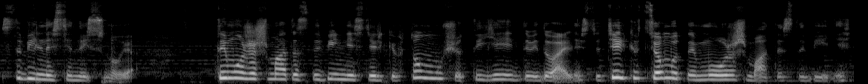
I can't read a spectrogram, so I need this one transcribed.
стабільності не існує. Ти можеш мати стабільність тільки в тому, що ти є індивідуальністю. Тільки в цьому ти можеш мати стабільність.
